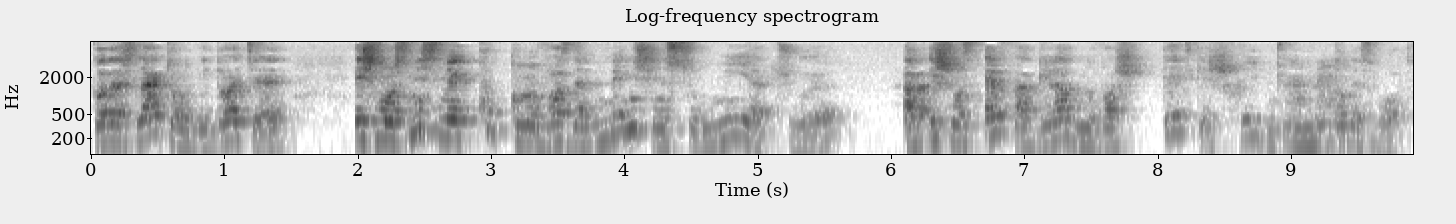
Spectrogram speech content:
Gottes Leitung bedeutet, ich muss nicht mehr gucken, was der Menschen zu mir tue, aber ich muss einfach glauben, was steht geschrieben Amen. in Gottes Wort.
